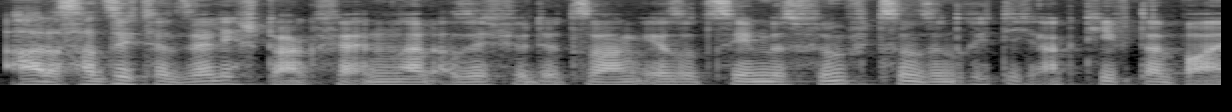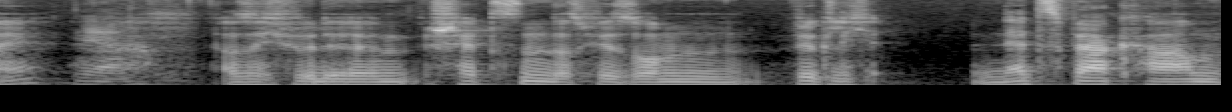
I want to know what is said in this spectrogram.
Ah, das hat sich tatsächlich stark verändert. Also ich würde jetzt sagen, eher so 10 bis 15 sind richtig aktiv dabei. Ja. Also ich würde schätzen, dass wir so ein wirklich Netzwerk haben,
